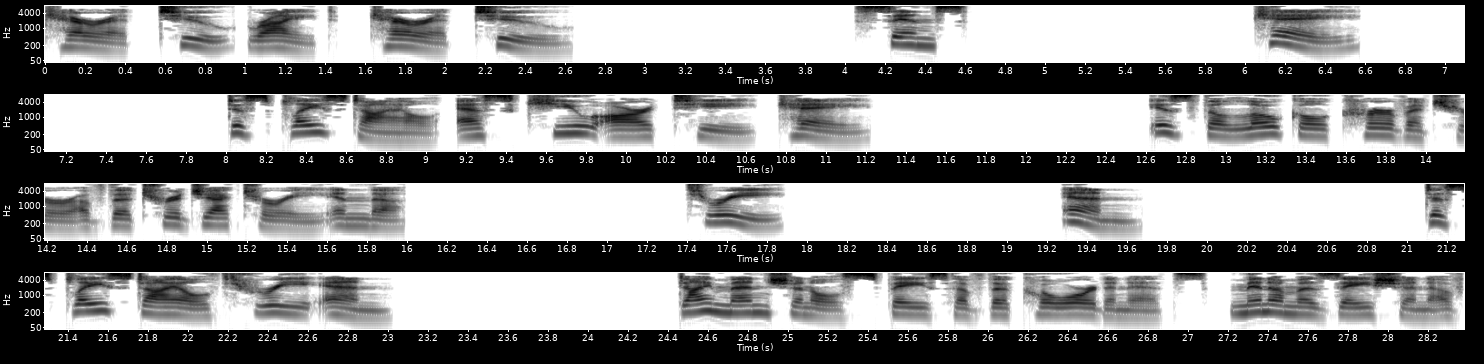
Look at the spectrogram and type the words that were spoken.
caret 2 right caret 2 since k display style sqrt k is the local curvature of the trajectory in the 3 n display style 3 n dimensional space of the coordinates minimization of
